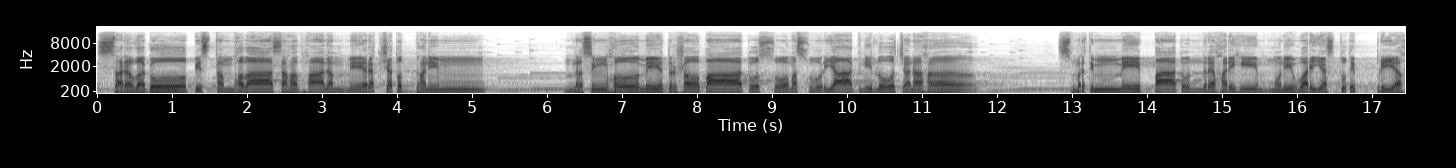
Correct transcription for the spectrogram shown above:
सर्वगोऽपि स्तम्भवासः फालं मे रक्षतु ध्वनिम्। नृसिंहो मे दृशौ पातु सोमसूर्याग्निलोचनः। स्मृतिं मे पातु नृहरिः मुनिवर्यस्तुतिप्रियः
